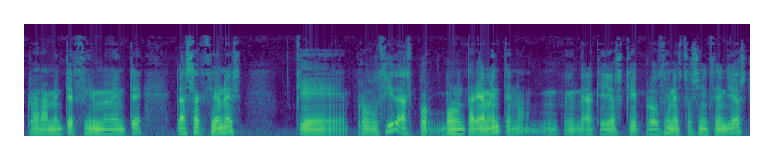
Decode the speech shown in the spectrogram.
claramente, firmemente, las acciones que producidas por voluntariamente, ¿no? De aquellos que producen estos incendios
